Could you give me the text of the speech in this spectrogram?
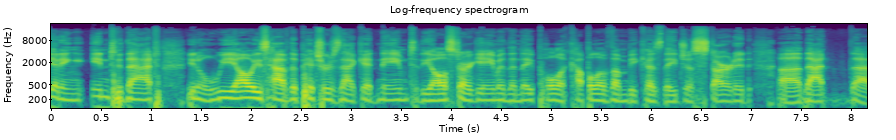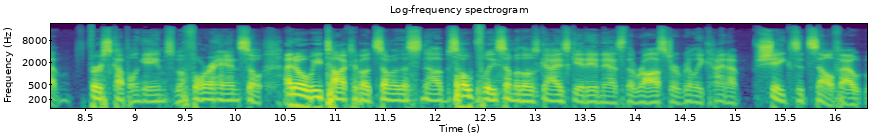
getting into that. You know, we always have the pitchers that get named to the All Star game, and then they pull a couple of them because they just started uh, that that first couple of games beforehand. So I know we talked about some of the snubs. Hopefully, some of those guys get in as the roster really kind of shakes itself out.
